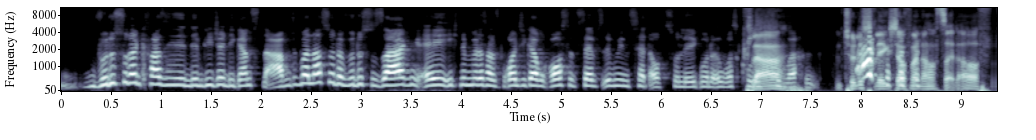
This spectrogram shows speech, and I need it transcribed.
Würdest du dann quasi dem DJ die ganzen Abend überlassen oder würdest du sagen, ey, ich nehme mir das als Bräutigam raus, jetzt selbst irgendwie ein Set aufzulegen oder irgendwas Cooles Klar, zu machen? Natürlich lege ich auf meine Hochzeit auf.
